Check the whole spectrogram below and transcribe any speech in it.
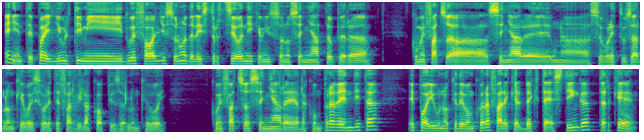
E niente, poi gli ultimi due fogli sono una delle istruzioni che mi sono segnato per uh, come faccio a segnare una, se volete usarlo anche voi, se volete farvi la coppia, usarlo anche voi, come faccio a segnare la compravendita. E poi uno che devo ancora fare che è il backtesting, perché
